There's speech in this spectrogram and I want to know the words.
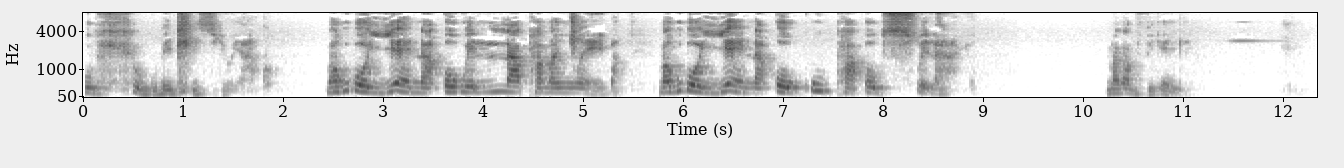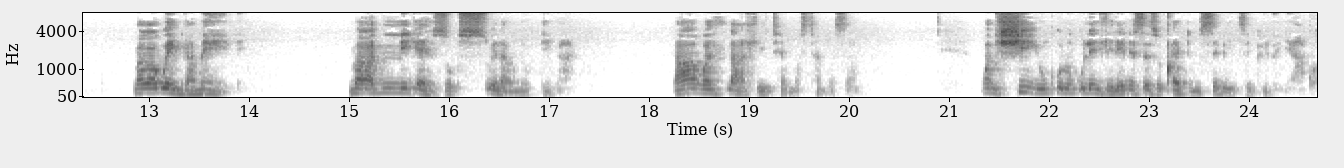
ubuhlungu benhliziyo yakho. Makube uyena owelapha amanxeba. Makube uyena okupha okuswelayo. Makakuvikele. Makakwengamele makakunikeze okuswelayo nokudingayo hawu ngwalihla ithemba sithanda sami. Ngamshiya uNkulunkulu endleleni esezoqeda umsebenzi empilweni yakho.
